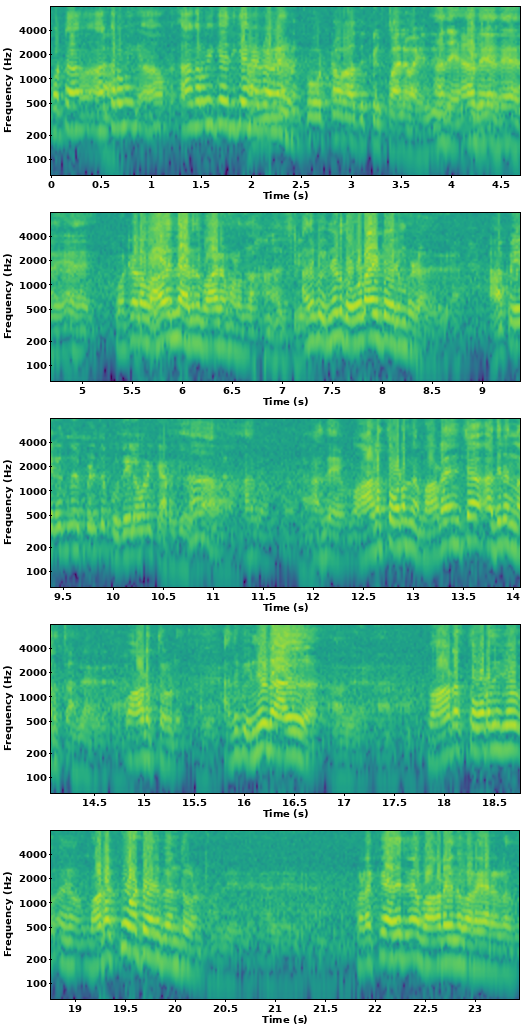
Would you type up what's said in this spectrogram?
കോട്ട ആക്രമി ആ- ആക്രമിക്കാതിരിക്കാനായിട്ടാണ് കോട്ട വാതിക്കൽ പാലമായത് അതെ അതെ അതെ അതെ അതെ. കോട്ടയുടെ വാതിലായിരുന്നു പാലം വളർന്നത് അത് പിന്നീട് തോടായിട്ട് വരുമ്പോഴാണ് ആ പേരൊന്നും ഇപ്പോഴത്തെ പുതിയ ലോണിക്ക് അറിഞ്ഞു അതെ വാടത്തോടെന്ന് വാടക വെച്ചാൽ അതിനെ നിർത്താം. വാടത്തോട്. അത്. പിന്നീടാകുക. ആ വാടത്തോടെന്ന് അതിന് ബന്ധമുണ്ട്. വടക്കേ അതിനെ വാടയെന്ന് പറയാറുള്ളത്.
